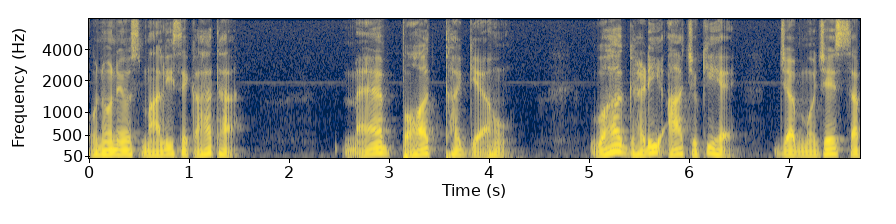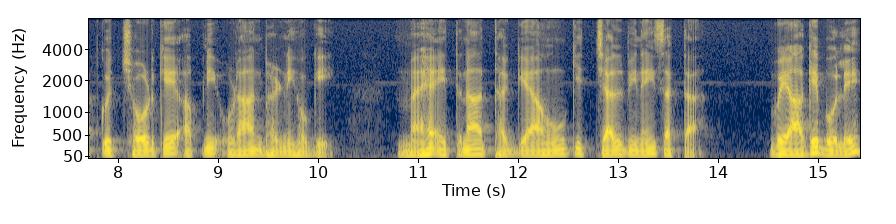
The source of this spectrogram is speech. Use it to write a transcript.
उन्होंने उस माली से कहा था, मैं बहुत थक गया हूँ। वह घड़ी आ चुकी है। जब मुझे सब कुछ छोड़ के अपनी उड़ान भरनी होगी। मैं इतना थक गया हूँ कि चल भी नहीं सकता। वे आगे बोले,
